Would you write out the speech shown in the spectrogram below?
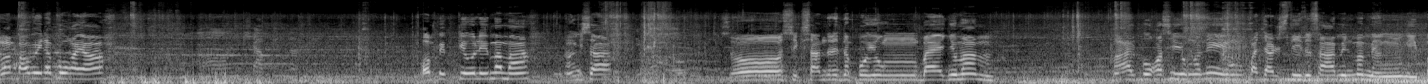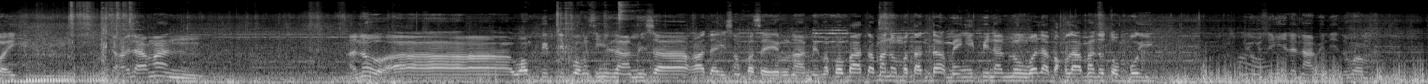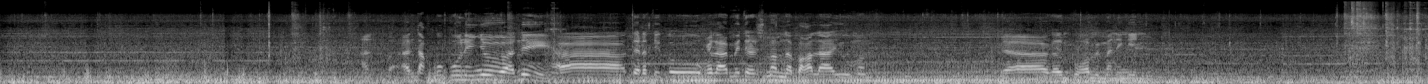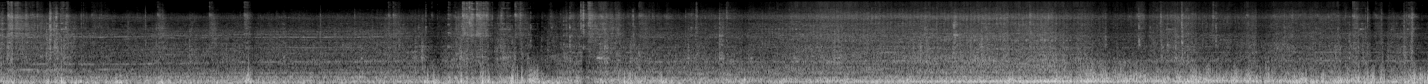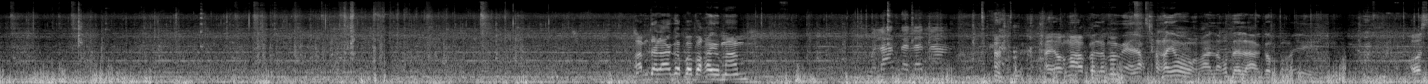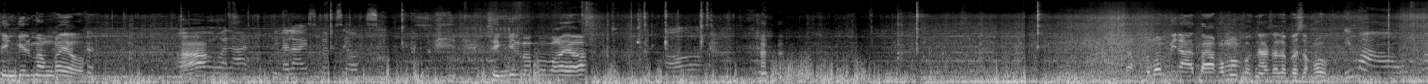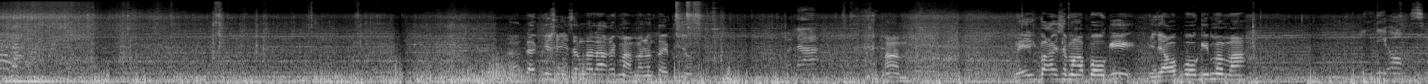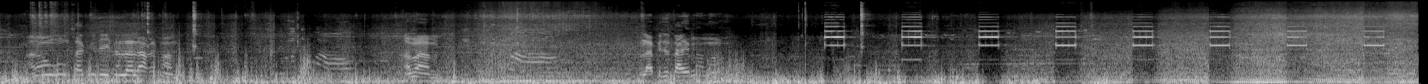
Ma'am, pauwi na po kayo. Shopping natin. 150 uli ma'am ha. Ang isa. So, 600 na po yung bayad nyo ma'am. Mahal po kasi yung ano eh, yung pa-charge dito sa amin ma'am, yung e-bike. Kaya Kailangan ano, ah 150 po ang singil namin sa kada isang pasahero namin. Mapabata man o matanda, may ngipinan mo wala, bakla man o tomboy. Yung singilan namin dito ma'am. Ang, takbo po ninyo, ano eh, ah 32 kilometers ma'am, napakalayo ma'am. Kaya ganun po kami maningil. Ma'am, dalaga pa ba kayo ma'am? Wala, dala na. Kayo nga pala ma'am, may anak sa kayo. Akala ko dalaga pa kayo eh. O single ma'am kayo? Oo, wala. Pinalayas ko na si Oxy. Single ma'am pa ba kayo? Oo. Sakto ma'am, binata ako ma'am pag nasa labas ako. Di wow. Anong type niyo sa isang lalaki ma'am? Anong type niyo? Ma'am, mahilig ba kayo sa mga pogi? Hindi ako pogi ma'am ha. Hindi Oxy. Anong type niyo sa isang lalaki ma'am? Sabi mo. Ah ma'am, malapit na tayo ma'am ha.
